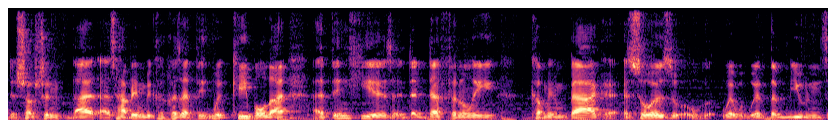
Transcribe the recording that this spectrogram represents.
destruction that is happening because I think with Cable that I think he is definitely coming back. And so is with, with the mutants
